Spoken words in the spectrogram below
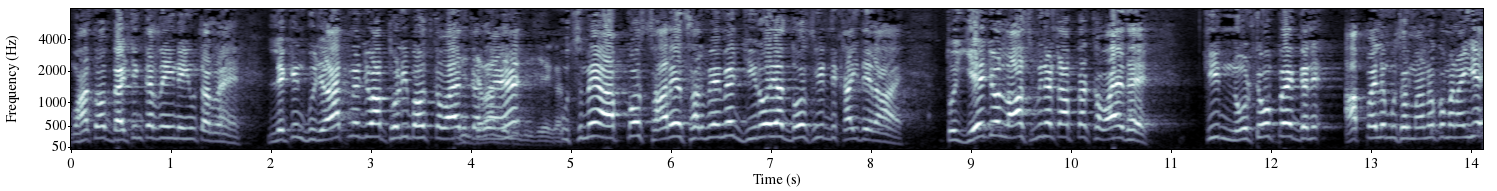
वहाँ तो आप बैटिंग करने ही नहीं उतर रहे हैं। लेकिन गुजरात में जो आप थोड़ी बहुत कवायद कर रहे हैं उसमें आपको सारे सर्वे में ज़ीरो या दो सीट दिखाई दे रहा है। तो ये जो लास्ट मिनट आपका कवायद है कि नोटों पे गने आप पहले मुसलमानों को मनाइए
